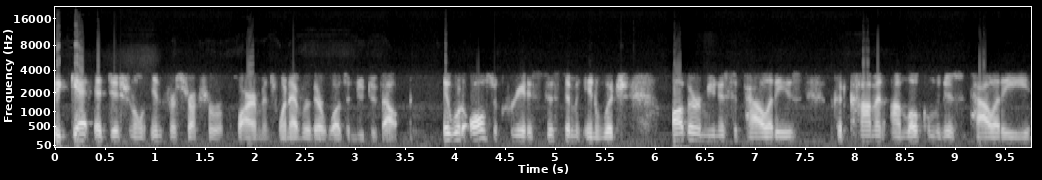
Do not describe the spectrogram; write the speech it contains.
to get additional infrastructure requirements whenever there was a new development. It would also create a system in which other municipalities could comment on local municipality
